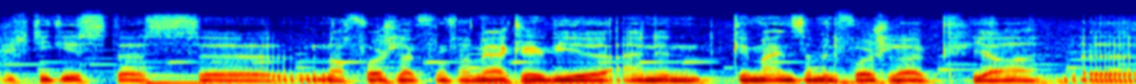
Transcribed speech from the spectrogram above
Wichtig ist, dass äh, nach Vorschlag von Frau Merkel wir einen gemeinsamen Vorschlag ja äh,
